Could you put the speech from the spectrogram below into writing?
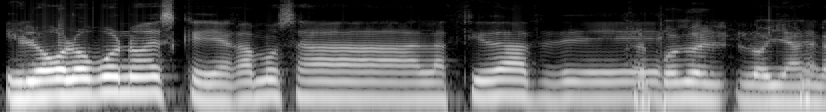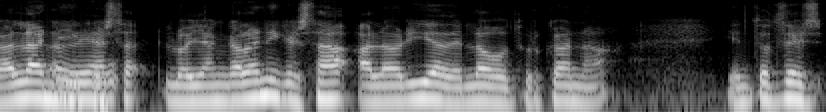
Y luego lo bueno es que llegamos a la ciudad de... el pueblo de Loyangalani, Loyan- que está, Loyangalani, que está a la orilla del lago Turkana. Y entonces,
